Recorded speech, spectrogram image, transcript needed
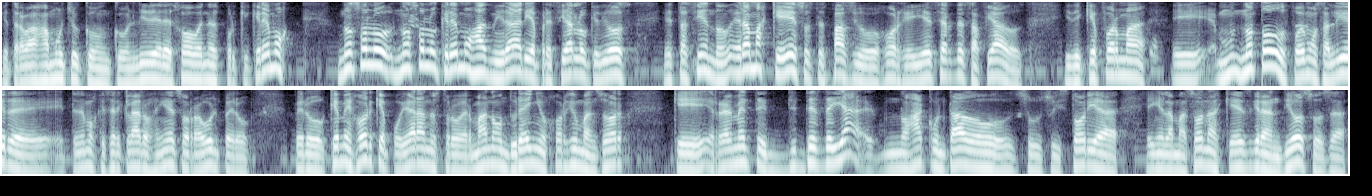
que trabaja mucho con, con líderes jóvenes porque queremos no solo, no solo queremos admirar y apreciar lo que Dios está haciendo, era más que eso este espacio, Jorge, y es ser desafiados. Y de qué forma, eh, no todos podemos salir, eh, tenemos que ser claros en eso, Raúl, pero, pero qué mejor que apoyar a nuestro hermano hondureño, Jorge Humansor, que realmente desde ya nos ha contado su, su, historia en el Amazonas, que es grandioso, o sea,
